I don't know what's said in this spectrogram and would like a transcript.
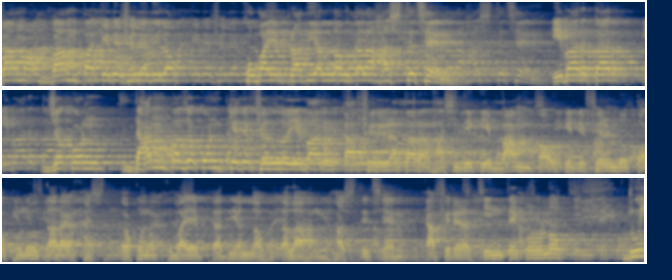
বাম বাম পা কেটে ফেলে দিল। কেটে ফেলে খোবাই প্রাদি আল্লাহ তালা হাসতেছেন। হাসতেছেন। এবার তার এবার যখন ডান পা যখন কেটে ফেলল এবার কাফেরেরা তার হাসি দেখে বাম পাও কেটে ফেলল। তখনও তারা হাস তখনও খোবাই প্রাদি আল্লাহ তালা আমি হাসতেছেন। কাফেরেরা চিন্তা করল। দুই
